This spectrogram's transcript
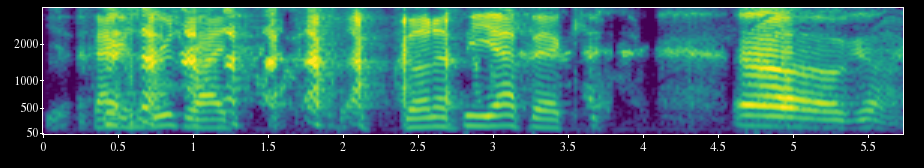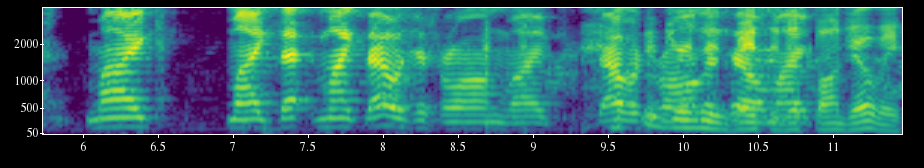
Yeah. Baggers and Brews ride. Gonna be epic. Oh god, Mike, Mike, that Mike, that was just wrong, Mike. That was New wrong Jersey as is hell, basically Mike. just Bon Jovi.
